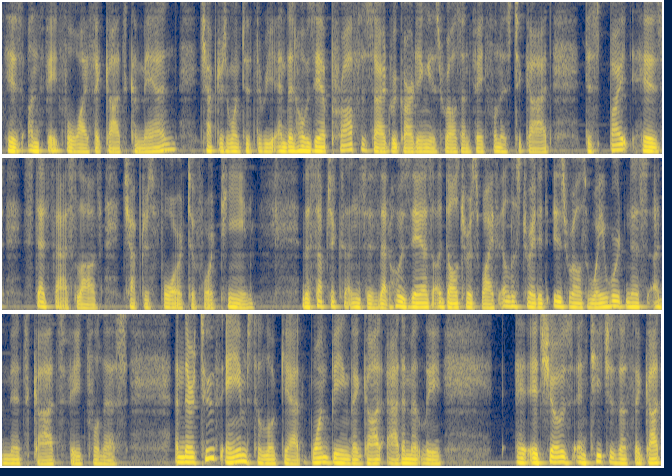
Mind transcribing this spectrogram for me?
his unfaithful wife at God's command, chapters 1 to 3, and then Hosea prophesied regarding Israel's unfaithfulness to God despite his steadfast love, chapters 4 to 14. The subject sentence is that Hosea's adulterous wife illustrated Israel's waywardness amidst God's faithfulness. And there are two aims to look at one being that God adamantly it shows and teaches us that God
